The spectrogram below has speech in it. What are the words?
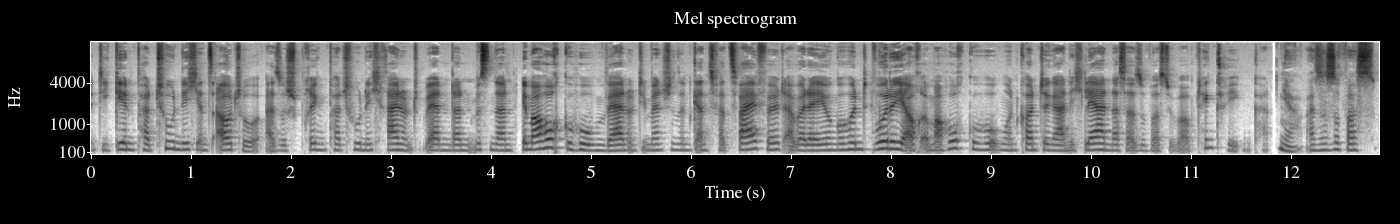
die gehen partout nicht ins Auto, also springen partout nicht rein und werden dann, müssen dann immer hochgehoben werden und die Menschen sind ganz verzweifelt, aber der junge Hund wurde ja auch immer hochgehoben und konnte gar nicht lernen, dass er sowas überhaupt hinkriegen kann. Ja, also sowas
